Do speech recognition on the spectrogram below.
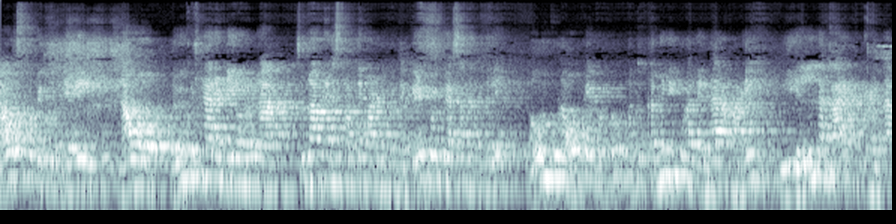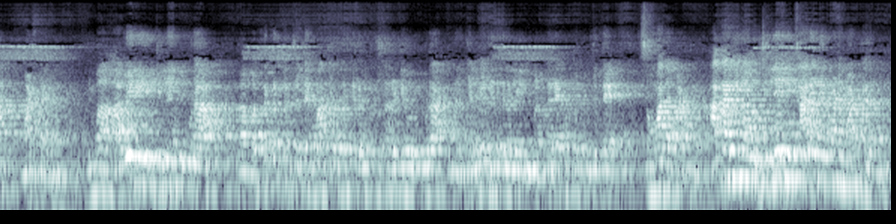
ಆವರಿಸ್ಕೋಬೇಕು ಅಂತ ಹೇಳಿ ನಾವು ರವಿಕೃಷ್ಣ ರೆಡ್ಡಿ ಅವರನ್ನ ಚುನಾವಣೆಗೆ ಸ್ಪರ್ಧೆ ಮಾಡಬೇಕು ಅಂತ ಕೇಳ್ಕೊಂಡ್ವಿ ಆ ಸಂದರ್ಭದಲ್ಲಿ. ಅವರು ಕೂಡ ಒಪ್ಪಿಗೆ ಕೊಟ್ಟು ಮತ್ತು ಕಮಿಟಿ ಕೂಡ ನಿರ್ಧಾರ ಮಾಡಿ ಈ ಎಲ್ಲ ಕಾರ್ಯಕ್ರಮಗಳನ್ನ ಮಾಡ್ತಾ ಇದ್ದಾರೆ. ನಿಮ್ಮ ಹಾವೇರಿ ಜಿಲ್ಲೆಗೂ ಕೂಡ ಪತ್ರಕರ್ತರ ಜೊತೆ ಮಾತಾಡೋದಕ್ಕೆ ರವಿಕೃಷ್ಣ ರೆಡ್ಡಿ ಅವರು ಕೂಡ ಕೆಲವೇ ದಿನಗಳಲ್ಲಿ ಬರ್ತಾರೆ ಮತ್ತು ನಿಮ್ಮ ಜೊತೆ ಸಂವಾದ ಮಾಡ್ತಾರೆ. ಹಾಗಾಗಿ ನಾವು ಜಿಲ್ಲೆಯಲ್ಲಿ ಕಾರ್ಯನಿರ್ವಹಣೆ ಮಾಡ್ತಾ ಇದ್ದೀವಿ.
